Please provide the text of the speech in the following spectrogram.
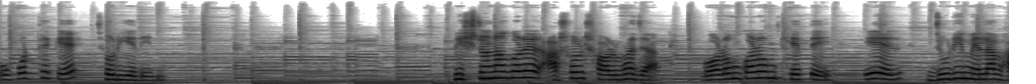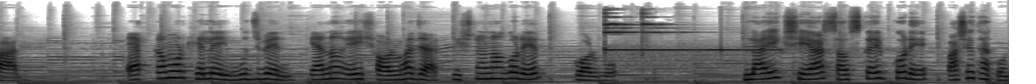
ওপর থেকে ছড়িয়ে দিন। কৃষ্ণনগরের আসল সরভাজা গরম গরম খেতে এর জুড়ি মেলা ভার। এক কামড় খেলেই বুঝবেন কেন এই সরভাজা কৃষ্ণনগরের গর্ব। লাইক, শেয়ার, সাবস্ক্রাইব করে পাশে থাকুন।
